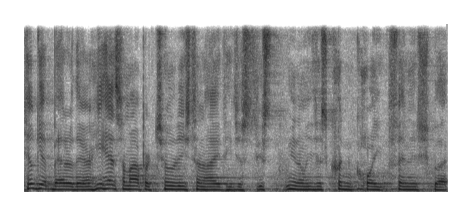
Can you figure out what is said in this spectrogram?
He'll get better there. He had some opportunities tonight. He just, just you know, he just couldn't quite finish. But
